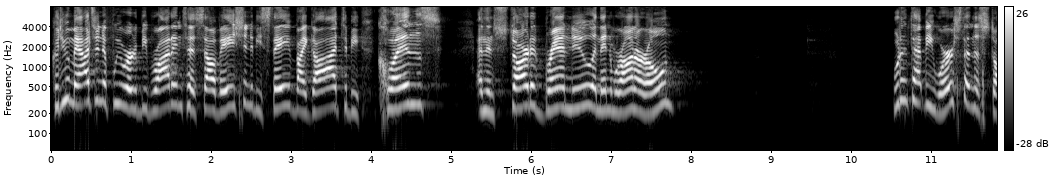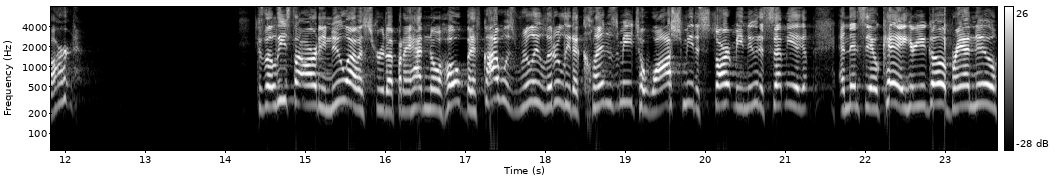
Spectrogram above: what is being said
Could you imagine if we were to be brought into salvation, to be saved by God, to be cleansed? and then started brand new and then we're on our own? Wouldn't that be worse than the start? Because at least I already knew I was screwed up and I had no hope. But if God was really literally to cleanse me, to wash me, to start me new, to set me up, and then say, okay, here you go, brand new,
